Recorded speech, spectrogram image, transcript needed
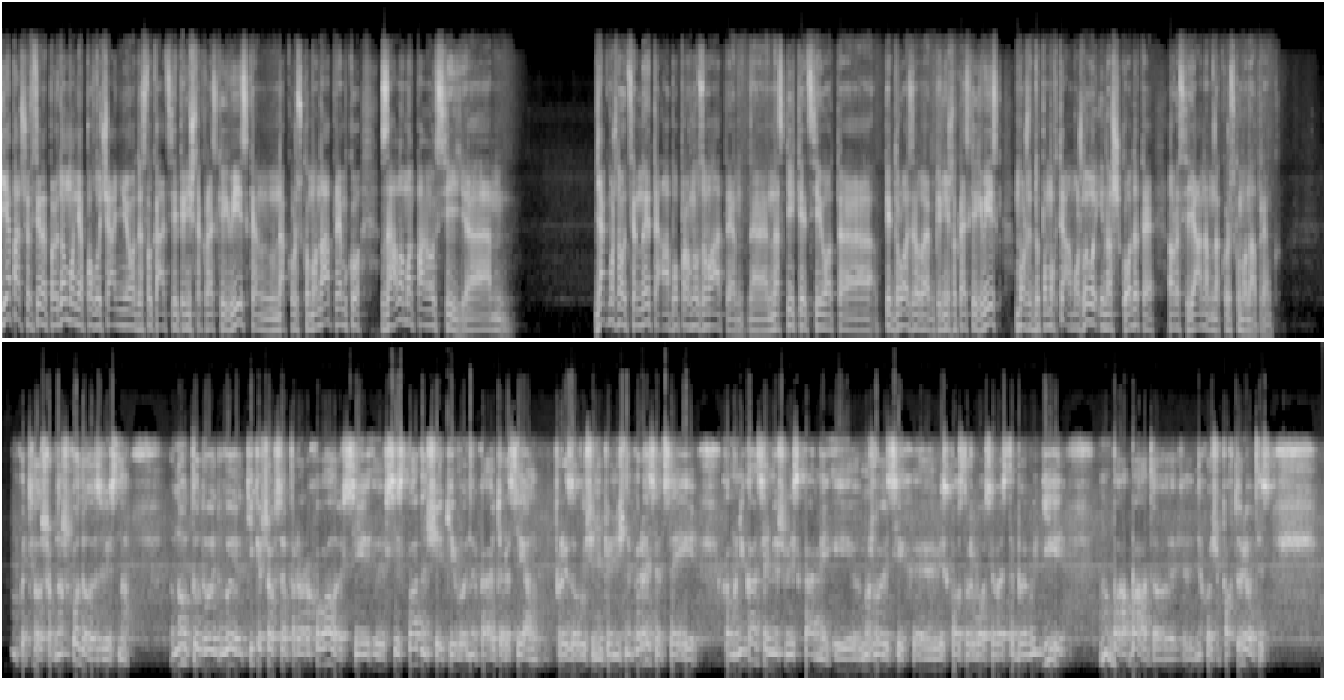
Є перше офіційне повідомлення по влучанню дислокації північно-корейських військ на Курському напрямку. Загалом, от пане Олексій, е, як можна оцінити або прогнозувати, е, наскільки ці от е, підрозділи північно-корейських військ можуть допомогти, а можливо і нашкодити росіянам на Курському напрямку? Хотіли, щоб нашкодили, звісно. Ну тут ви, ви тільки що все перерахували. Всі всі складнощі, які виникають у росіян при залученні північнокорейців, це і комунікація між військами, і можливість їх е, військовослужбовців вести бойові дії. Ну багато не хочу повторюватись.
